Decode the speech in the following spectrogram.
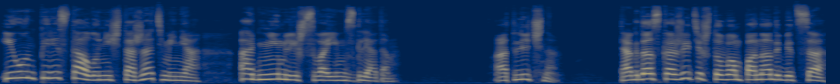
и он перестал уничтожать меня одним лишь своим взглядом. «Отлично. Тогда скажите, что вам понадобится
